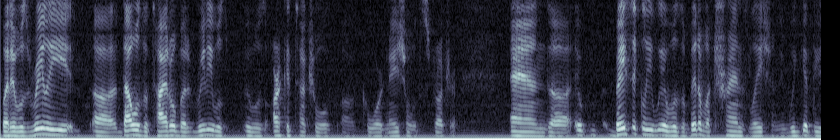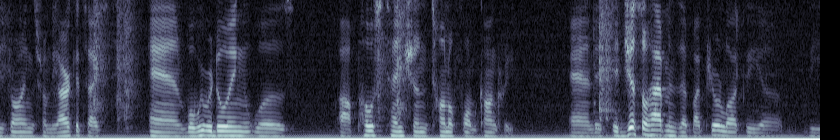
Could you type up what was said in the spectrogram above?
But it was really uh, that was the title, but it really was it was architectural uh, coordination with the structure, and uh, it, basically it was a bit of a translation. We get these drawings from the architects, and what we were doing was uh, post-tension tunnel form concrete. And it, it just so happens that by pure luck, the uh, the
